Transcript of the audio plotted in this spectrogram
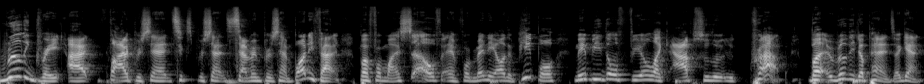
really great at 5%, 6%, 7% body fat. But for myself and for many other people, maybe they'll feel like absolute crap. But it really depends. Again,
